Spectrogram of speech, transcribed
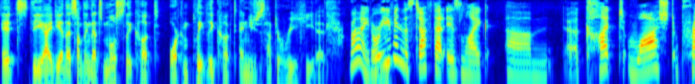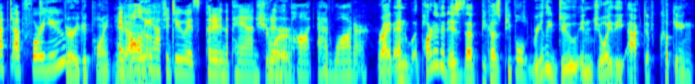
It's the idea that something that's mostly cooked or completely cooked, and you just have to reheat it. Right. Or Mm-hmm. even the stuff that is like um, uh, cut, washed, prepped up for you. Very good point. and all you have to do is put it in the pan, put it in the pot, add water. Right. And part of it is that because people really do enjoy the act of cooking.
